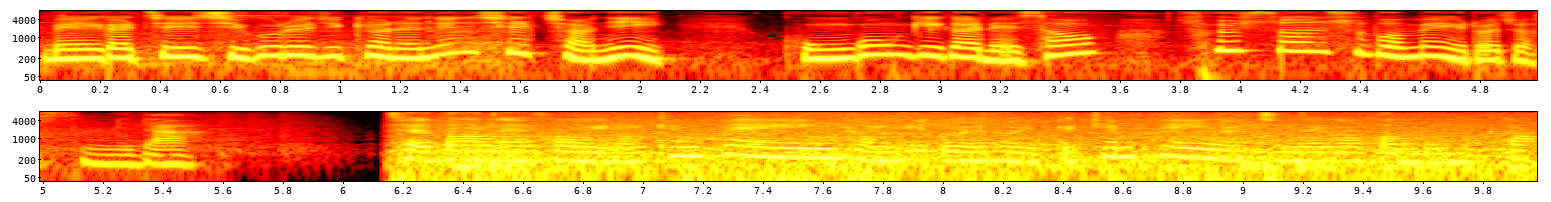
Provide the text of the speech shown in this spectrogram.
매일같이 지구를 지켜내는 실천이 공공기관에서 솔선수범에 이뤄졌습니다. 재단에서 이런 캠페인 경기도에서 이렇게 캠페인을 진행하다 보니까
